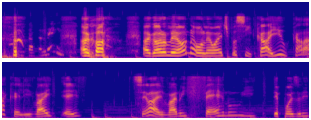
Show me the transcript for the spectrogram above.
Exatamente. Agora, agora o Leão não, o Leão é tipo assim, caiu, caraca, ele vai, ele, sei lá, ele vai no inferno e depois ele,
